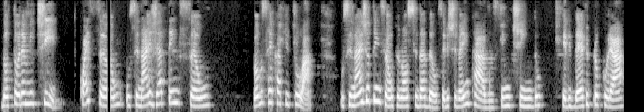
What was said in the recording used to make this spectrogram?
doutora Miti, Quais são os sinais de atenção? Vamos recapitular. Os sinais de atenção que o nosso cidadão, se ele estiver em casa sentindo que ele deve procurar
